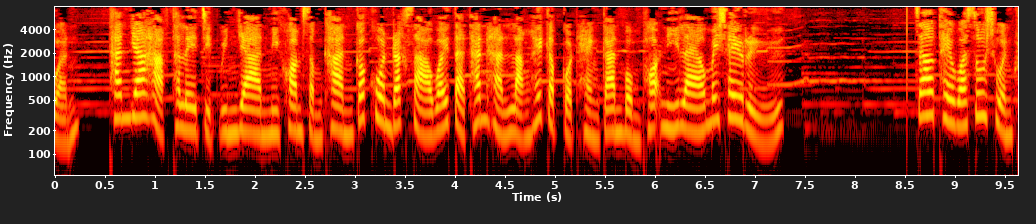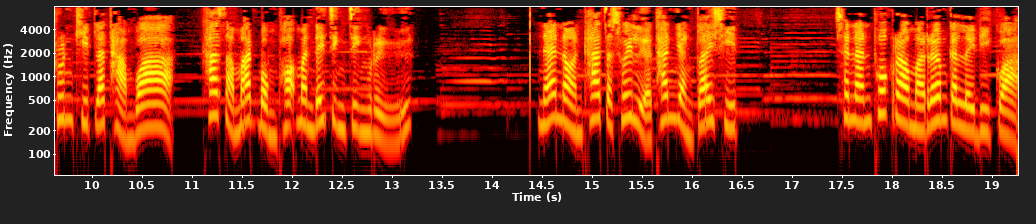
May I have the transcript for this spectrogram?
วน ท่านย่าหากทะเลจิตวิญญาณมีความสำคัญก็ควรรักษาไว้แต่ท่านหันหลังให้กับกฎแห่งการบ่มเพาะนี้แล้วไม่ใช่หรือ เจ้าเทวสู้ฉวนครุ่นคิดและถามว่าข้าสามารถบ่มเพาะมันได้จริง ๆ หรือ แน่นอนข้าจะช่วยเหลือท่านอย่างใกล้ชิด ฉะนั้นพวกเรามาเริ่มกันเลยดีกว่า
